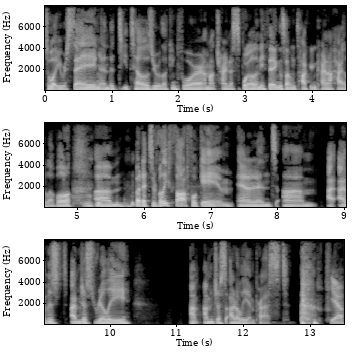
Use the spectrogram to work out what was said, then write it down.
to what you were saying and the details you were looking for. I'm not trying to spoil anything, so I'm talking kind of high level. Um, but it's a really thoughtful game, and um, I, I was I'm just really I'm, I'm just utterly impressed. yeah,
